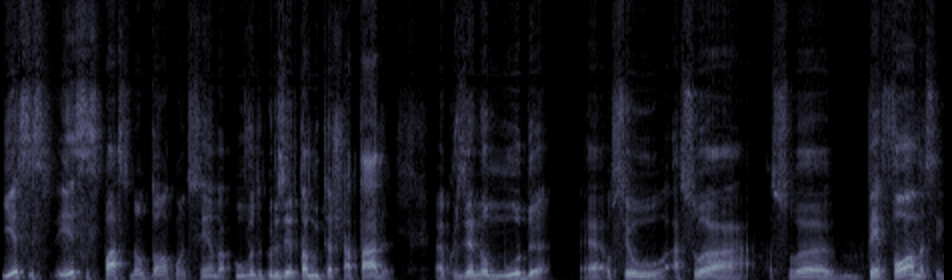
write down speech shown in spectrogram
E esses, esses passos não estão acontecendo. A curva do Cruzeiro está muito achatada. O Cruzeiro não muda é, o seu, a, sua, a sua performance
